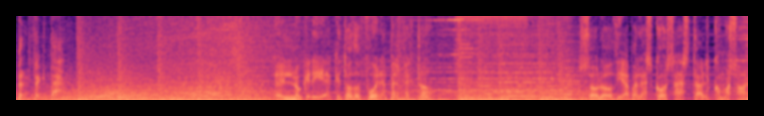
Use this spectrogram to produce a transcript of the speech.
perfecta. Él no quería que todo fuera perfecto. Solo odiaba las cosas tal como son.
